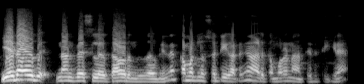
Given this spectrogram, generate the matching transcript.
ஏதாவது நான் பேசல தவறு இருந்தது அப்படின்னா கமெண்ட்ல சுட்டி காட்டுங்க அடுத்த முறை நான் திருத்திக்கிறேன்.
